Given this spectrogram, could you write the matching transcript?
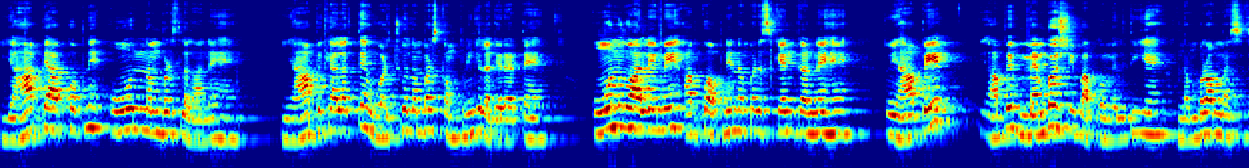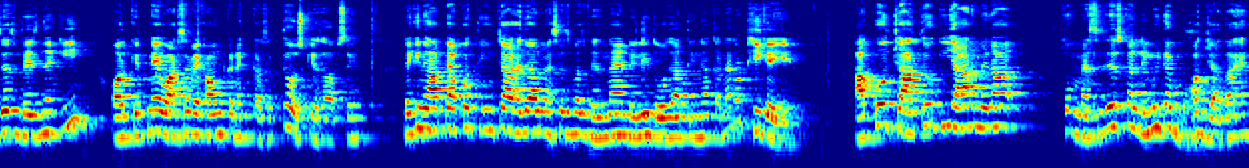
यहाँ पे आपको अपने ओन नंबर्स लगाने हैं। यहाँ पे क्या लगते हैं? वर्चुअल नंबर्स कंपनी के लगे रहते हैं। ओन वाले में आपको अपने नंबर स्कैन करने हैं। तो यहाँ पे यहाँ पे मेंबरशिप आपको मिलती है। नंबर ऑफ़ मैसेजेस भेजने की और कितने व्हाट्सएप अकाउंट कनेक्ट कर सकते हो उसके हिसाब से। लेकिन यहाँ पे आपको तीन चार हज़ार मैसेज बस भेजना है डेली दो हज़ार, तीन हज़ार करना है तो ठीक है ये। आपको चाहते हो कि यार मेरा जो मैसेजेस का लिमिट अब बहुत ज़्यादा है।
